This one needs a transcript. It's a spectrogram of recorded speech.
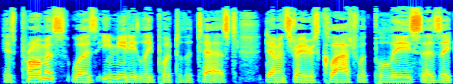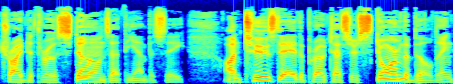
His promise was immediately put to the test. Demonstrators clashed with police as they tried to throw stones at the embassy. On Tuesday, the protesters stormed the building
